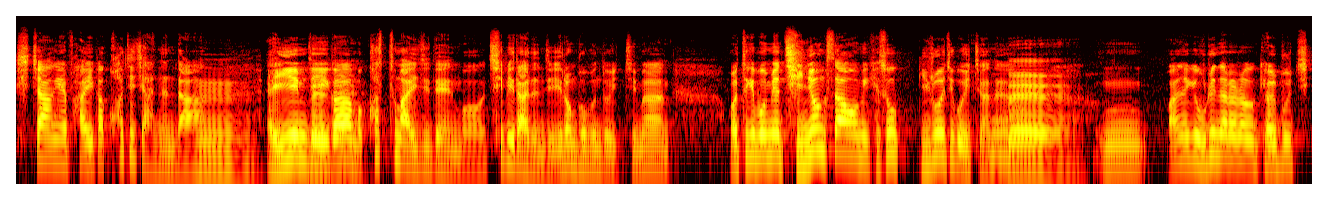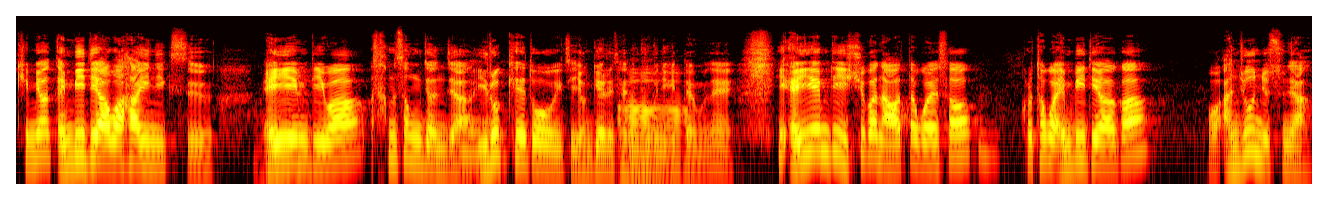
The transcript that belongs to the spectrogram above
시장의 파이가 커지지 않는다. 음. AMD가 네네. 뭐 커스터마이즈된 뭐 칩이라든지 이런 부분도 있지만 어떻게 보면 진영 싸움이 계속 이루어지고 있잖아요. 네. 음, 만약에 우리나라랑 결부시키면 엔비디아와 하이닉스, AMD와 삼성전자 이렇게도 이제 연결이 되는 아. 부분이기 때문에 이 AMD 이슈가 나왔다고 해서 그렇다고 엔비디아가 어, 안 좋은 뉴스냐?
